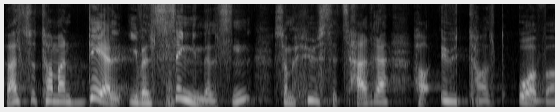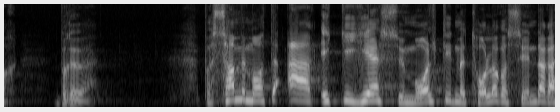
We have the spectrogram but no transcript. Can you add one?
vel, så tar man del i velsignelsen som husets herre har uttalt over brødet. På samme måte er ikke Jesu måltid med toller og syndere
